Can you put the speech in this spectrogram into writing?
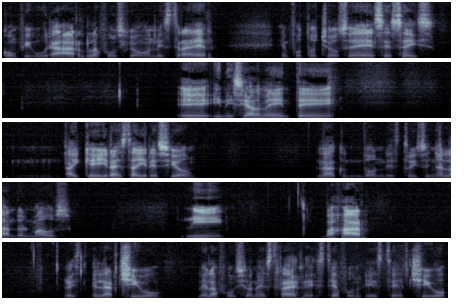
configurar la función extraer en Photoshop CS6. Eh, inicialmente mm, hay que ir a esta dirección, la, donde estoy señalando el mouse, y bajar el archivo de la función extraer. Este, este archivo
